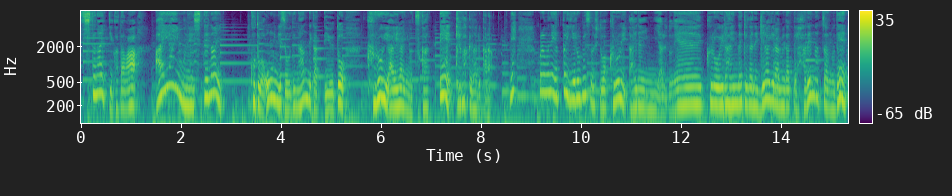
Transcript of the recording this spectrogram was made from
してないっていう方は、アイラインもね、してないことが多いんですよ。で、なんでかっていうと、黒いアイラインを使ってけばくなるから。ね。これもね、やっぱりイエローベースの人は黒いアイラインにやるとね、黒いラインだけがね、ギラギラ目立って派手になっちゃうので、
